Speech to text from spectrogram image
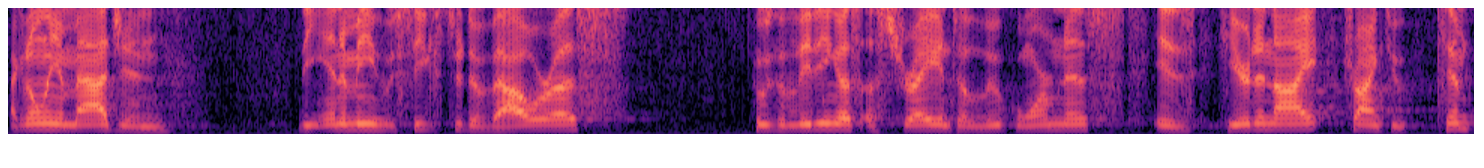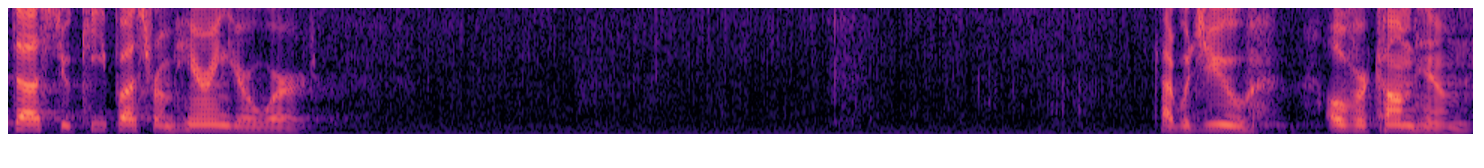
I can only imagine the enemy who seeks to devour us, who's leading us astray into lukewarmness, is here tonight trying to tempt us to keep us from hearing your word. God, would you overcome him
